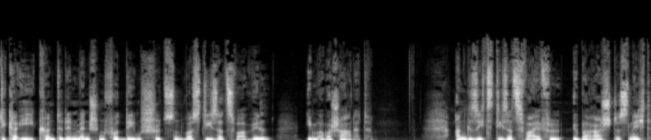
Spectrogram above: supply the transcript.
Die KI könnte den Menschen vor dem schützen, was dieser zwar will, ihm aber schadet. Angesichts dieser Zweifel überrascht es nicht,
